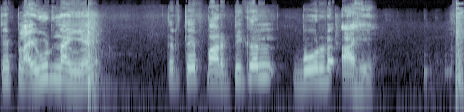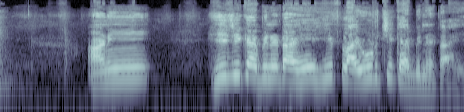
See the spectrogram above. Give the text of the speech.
ते प्लायवूड नाही आहे तर ते पार्टिकल बोर्ड आहे. आणि ही जी कॅबिनेट आहे ही प्लायवूडची कॅबिनेट आहे.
